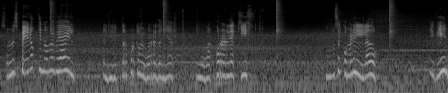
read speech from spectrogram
solo espero que no me vea el, el director porque me va a regañar. Y me va a correr de aquí. Vamos a comer el helado. Muy bien.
